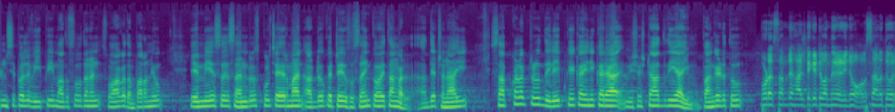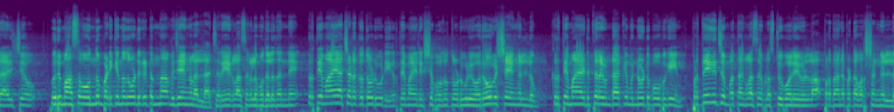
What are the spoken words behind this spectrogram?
പ്രിൻസിപ്പൽ വി പി മധുസൂദനൻ സ്വാഗതം പറഞ്ഞു. M E S central school chairman advocate Hussain Koyathangal അധ്യക്ഷനായി. Sub collector Dileep K Kainikkara വിശിഷ്ടാതിഥിയായും പങ്കെടുത്തു. ബോർഡ് എക്സാമിന്റെ ഹാൾ ടിക്കറ്റ് വന്നു കഴിഞ്ഞോ? അവസാനത്തെ ഒരാഴ്ചയോ? ഒരു മാസമോ ഒന്നും പഠിക്കുന്നതുകൊണ്ട് കിട്ടുന്ന വിജയങ്ങളല്ല. ചെറിയ ക്ലാസ്സുകൾ മുതൽ തന്നെ കൃത്യമായ അച്ചടക്കത്തോടുകൂടി കൃത്യമായ ലക്ഷ്യബോധത്തോടുകൂടി ഓരോ വിഷയങ്ങളിലും കൃത്യമായ അടിത്തറ ഉണ്ടാക്കി മുന്നോട്ട് പോവുകയും പ്രത്യേകിച്ചും പത്താം ക്ലാസ് പ്ലസ് ടു പോലെയുള്ള പ്രധാനപ്പെട്ട വർഷങ്ങളിൽ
